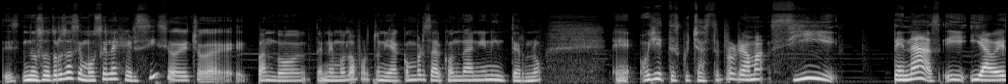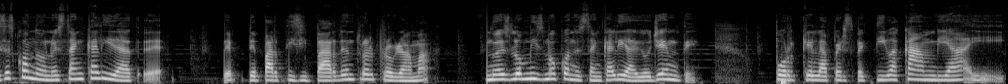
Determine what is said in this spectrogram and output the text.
Es- Nosotros hacemos el ejercicio, de hecho, eh, cuando tenemos la oportunidad de conversar con Dani en interno, eh, oye, ¿te escuchaste el programa? Sí, tenaz. Y, a veces cuando uno está en calidad eh, de, participar dentro del programa, no es lo mismo cuando está en calidad de oyente porque la perspectiva cambia y,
